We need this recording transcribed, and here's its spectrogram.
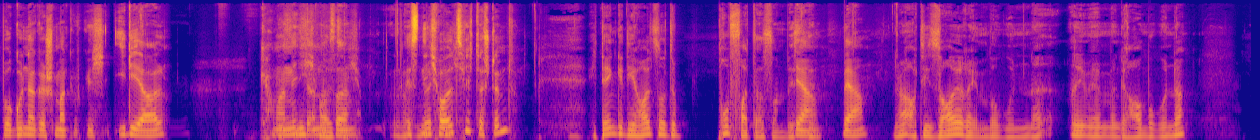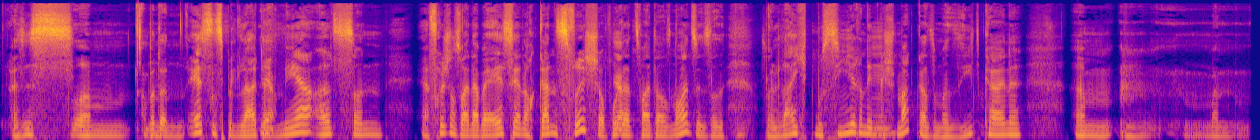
Burgundergeschmack wirklich ideal. Kann man nicht, nicht anders holzig. sagen. Ist nicht holzig, das stimmt. Ich denke, die Holznote puffert das so ein bisschen. Ja, ja. Ja, auch die Säure im Burgunder, äh, im, im Grauburgunder. Es ist ähm, Aber ein Essensbegleiter Ja. mehr als so ein Erfrischungswein. Aber er ist ja noch ganz frisch, obwohl Ja. er 2019 ist. Also so leicht mussierend im Mhm. Geschmack. Also man sieht keine, ähm, man,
